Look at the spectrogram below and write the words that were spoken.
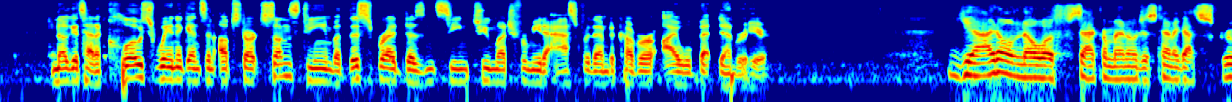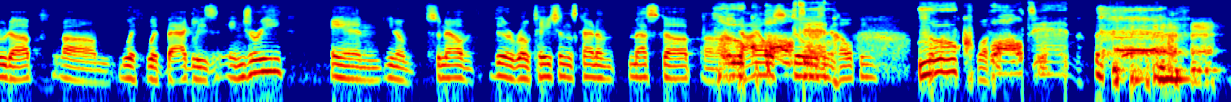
Nuggets had a close win against an upstart Suns team, but this spread doesn't seem too much for me to ask for them to cover. I will bet Denver here. Yeah, I don't know if Sacramento just kind of got screwed up um, with with Bagley's injury, and you know, so now their rotation's kind of messed up. Uh, Luke Giles still isn't helping. Luke What? Walton.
